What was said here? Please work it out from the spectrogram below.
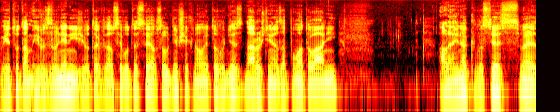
je to tam i zvlněný, že jo, tak tam se otestuje absolutně všechno, je to hodně náročné na zapamatování, ale jinak prostě jsme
